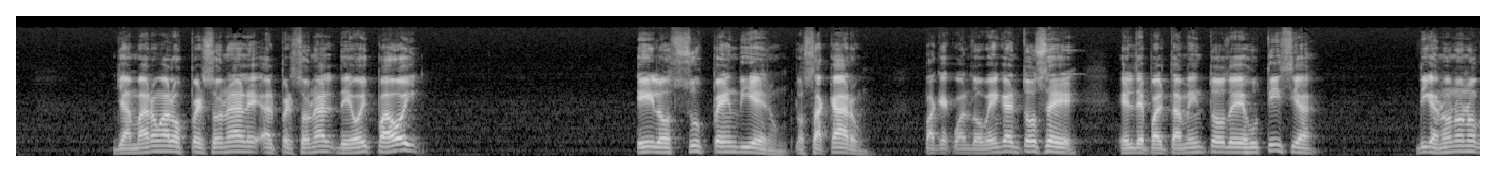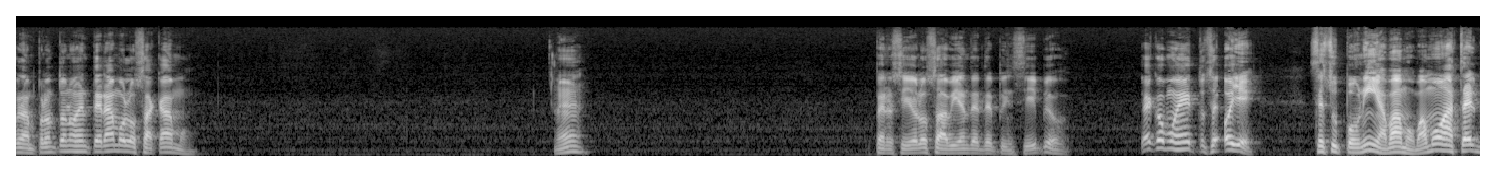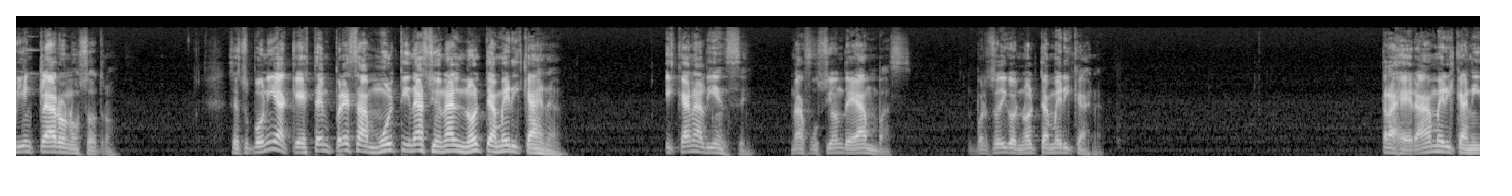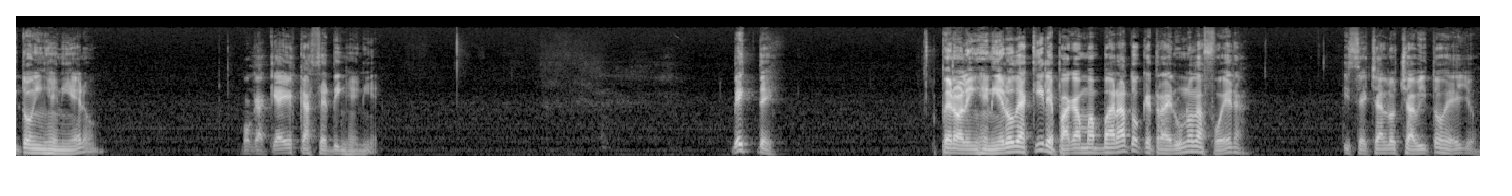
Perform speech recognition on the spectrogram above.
llamaron a los personales, al personal de hoy para hoy y los suspendieron, los sacaron, para que cuando venga entonces el Departamento de Justicia diga, no, no, no, tan pronto nos enteramos, lo sacamos. ¿Eh? Pero si ellos lo sabían desde el principio. ¿Cómo es esto? Oye, se suponía, vamos, vamos a estar bien claros nosotros. Se suponía que esta empresa multinacional norteamericana y canadiense, una fusión de ambas, por eso digo norteamericana, trajerá americanitos ingenieros, porque aquí hay escasez de ingenieros. ¿Viste? Pero al ingeniero de aquí le pagan más barato que traer uno de afuera. Y se echan los chavitos ellos.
